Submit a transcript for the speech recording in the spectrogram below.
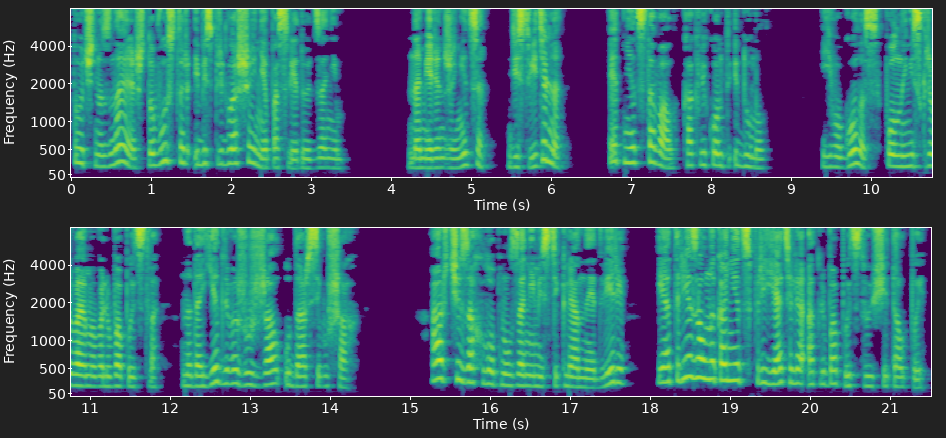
точно зная, что Вустер и без приглашения последует за ним. «Намерен жениться? Действительно?» Эд не отставал, как Виконт и думал. Его голос, полный нескрываемого любопытства, надоедливо жужжал у Дарси в ушах. Арчи захлопнул за ними стеклянные двери и отрезал, наконец, приятеля от любопытствующей толпы.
